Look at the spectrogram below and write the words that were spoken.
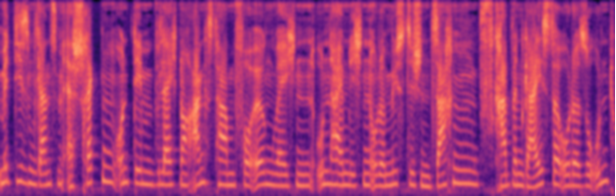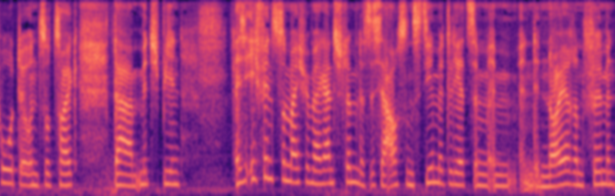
mit diesem ganzen Erschrecken und dem vielleicht noch Angst haben vor irgendwelchen unheimlichen oder mystischen Sachen, gerade wenn Geister oder so Untote und so Zeug da mitspielen. Also ich finde es zum Beispiel mal ganz schlimm, das ist ja auch so ein Stilmittel jetzt im, im, in den neueren Filmen,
